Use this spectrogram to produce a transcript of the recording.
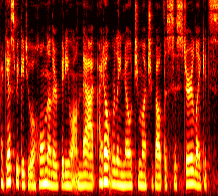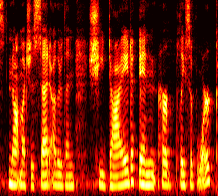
I guess we could do a whole nother video on that. I don't really know too much about the sister. Like, it's not much is said other than she died in her place of work.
